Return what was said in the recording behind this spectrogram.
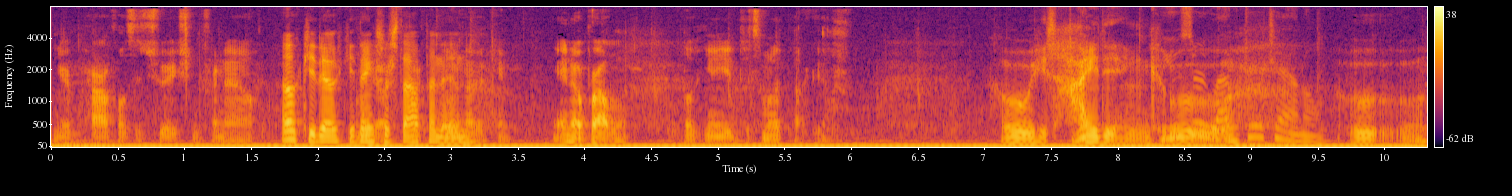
in your powerful situation for now. Okie dokie, thanks for stopping in. another. Yeah, no problem. Looking at you, just someone to talk to. Ooh, he's hiding. User Ooh. left your channel. Ooh.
